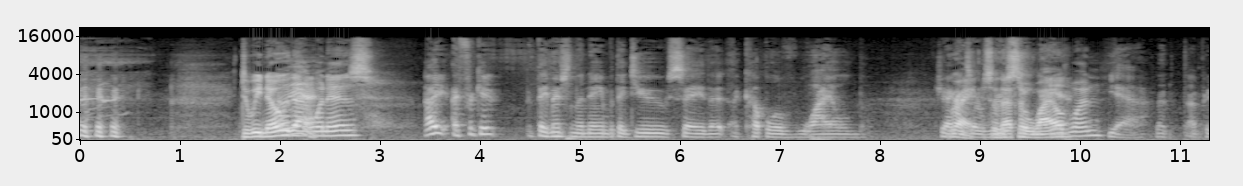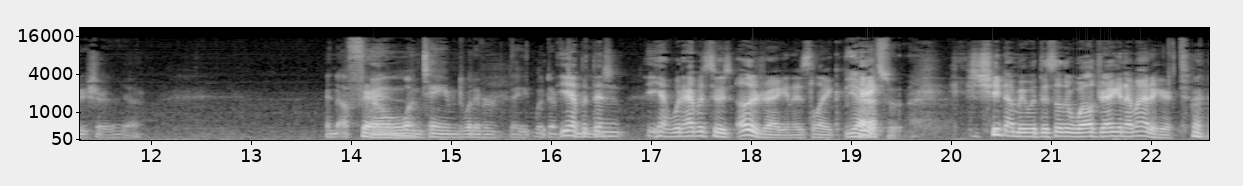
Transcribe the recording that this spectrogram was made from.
Do we know Oh, who that yeah. one is? I, I forget if they mentioned the name, but they do say that a couple of wild dragons are Right. So that's a wild there. one. Yeah, that, I'm pretty sure. Yeah, and a feral, And- untamed, whatever they whatever. Yeah, term but use. then yeah, what happens to his other dragon It's like, Yeah, hey, that's cheat on me with this other wild dragon. I'm out of here.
